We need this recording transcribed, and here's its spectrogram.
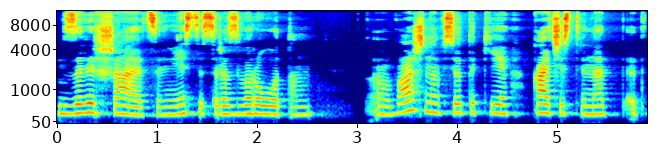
завершается вместе с разворотом. Э, важно все-таки качественно этот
